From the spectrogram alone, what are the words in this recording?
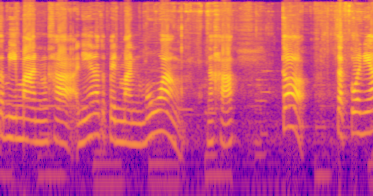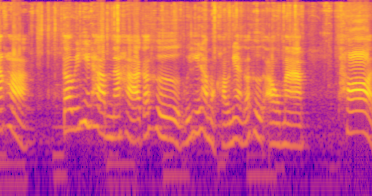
จะมีมันค่ะ อันนี้น่าจะเป็นมันม่วงนะคะ ก็จากตัวเนี้ยค่ะ ก็วิธีทำนะคะก็คือวิธีทำของเขาเนี่ยก็คือเอามาทอด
